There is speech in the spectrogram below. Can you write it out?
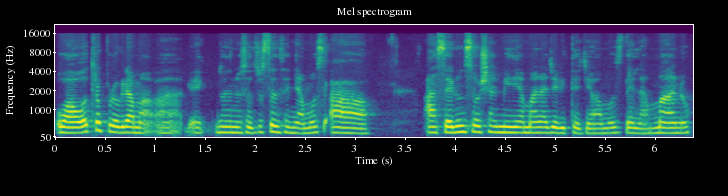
o a otro programa eh, donde nosotros te enseñamos a hacer un social media manager y te llevamos de la mano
